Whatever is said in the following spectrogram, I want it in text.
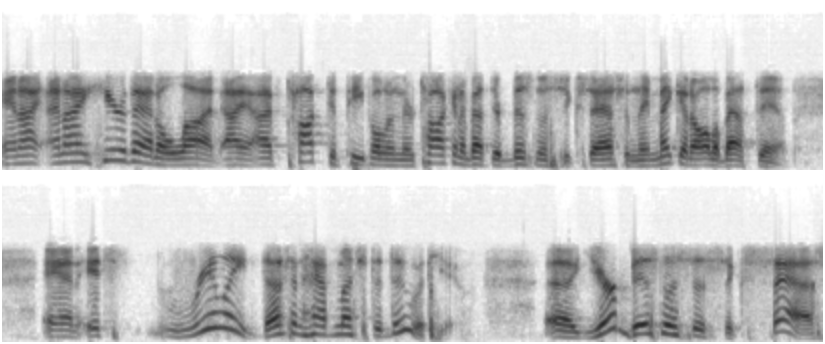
And I and I hear that a lot. I, I've talked to people and they're talking about their business success and they make it all about them, and it's really doesn't have much to do with you. Uh, your business's success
